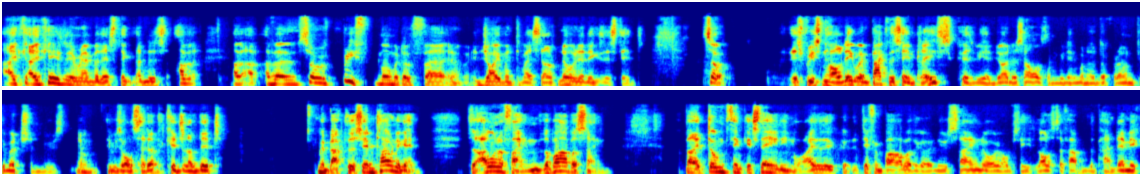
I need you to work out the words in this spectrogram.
I, I occasionally remember this thing and this have a, have have a sort of brief moment of uh, you know enjoyment to myself, knowing it existed. So this recent holiday went back to the same place because we enjoyed ourselves and we didn't want to look around too much, and it was you know it was all set up. The kids loved it. Went back to the same town again. So I want to find the barber sign. But I don't think it's there anymore. Either they've got a different barber, they've got a new sign, or obviously a lot of stuff happened in the pandemic.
